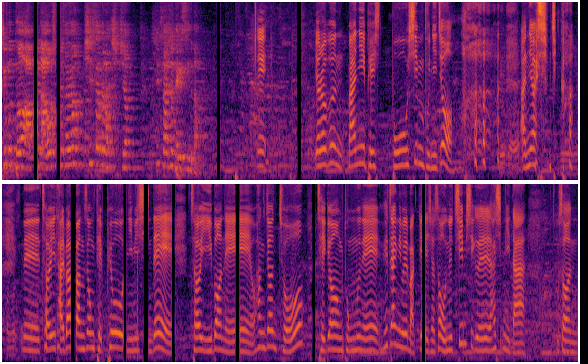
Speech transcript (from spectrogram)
지금부터 앞에 나오셔서요 식사를 하십시오. 식사하셔도 되겠습니다. 네. 여러분 많이 뵈, 보신 분이죠? 안녕하십니까? 네, 저희 달밥 방송 대표님이신데 저희 이번에 황전초 재경 동문회 회장님을 맡게 되셔서 오늘 취임식을 하십니다. 우선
